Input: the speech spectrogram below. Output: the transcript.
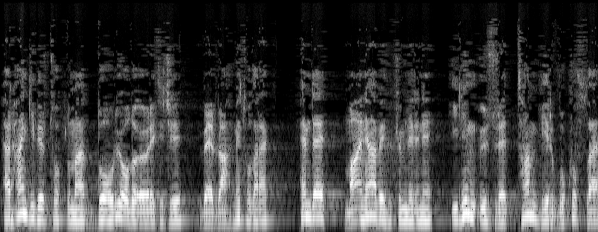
herhangi bir topluma doğru yolu öğretici ve rahmet olarak hem de mana ve hükümlerini ilim üzere tam bir vukufla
